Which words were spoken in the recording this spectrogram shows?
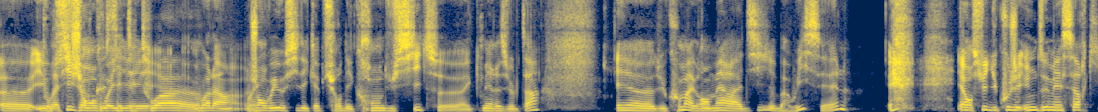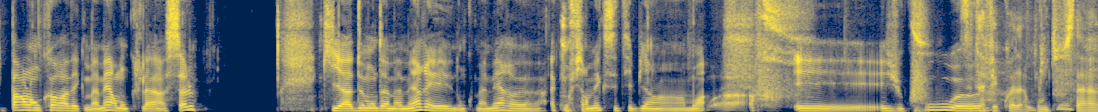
et Pour aussi j'ai envoyé. toi, Voilà, ouais. j'ai envoyé aussi des captures d'écran du site avec mes résultats. Et du coup, ma grand-mère a dit, bah oui, c'est elle. et ensuite, du coup, j'ai une de mes sœurs qui parle encore avec ma mère, donc la seule, qui a demandé à ma mère, et donc ma mère euh, a confirmé que c'était bien moi. Et, et du coup, Ça t'a fait quoi d'apprendre tout ça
